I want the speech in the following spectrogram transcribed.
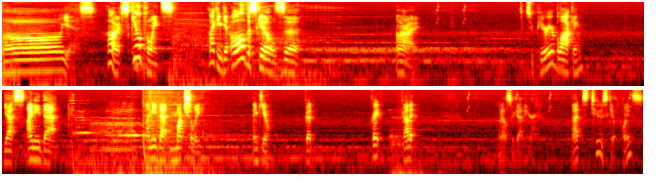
Oh, yes. Oh, I have skill points. I can get all the skills. Uh, Alright. Superior blocking. Yes, I need that. I need that muchly. Thank you. Good. Great. Got it. What else we got here? That's two skill points.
